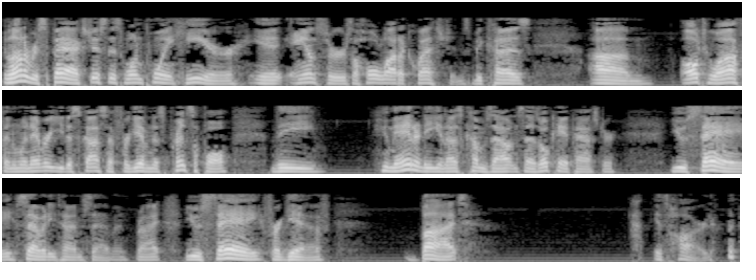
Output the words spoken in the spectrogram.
In a lot of respects, just this one point here, it answers a whole lot of questions because um, all too often, whenever you discuss a forgiveness principle, the humanity in us comes out and says, okay, Pastor, you say 70 times 7, right? You say forgive, but it's hard.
